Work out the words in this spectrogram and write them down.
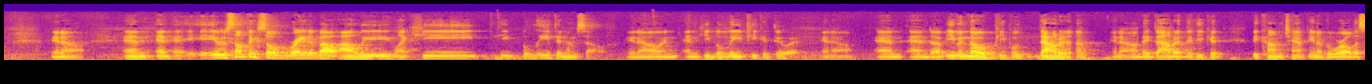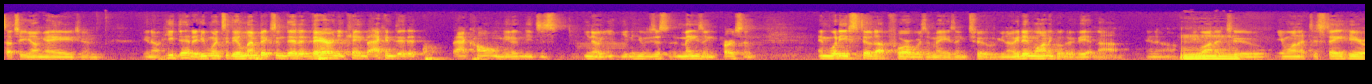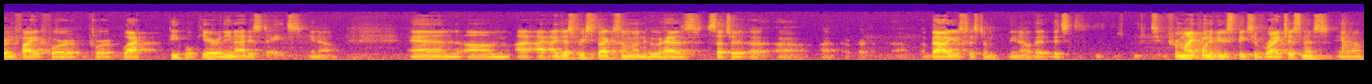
you know. And, and it it was something so great about Ali, like he he believed in himself, you know, and, and he believed he could do it, you know, and and uh, even though people doubted him, you know, they doubted that he could become champion of the world at such a young age, and you know, he did it. He went to the Olympics and did it there, and he came back and did it back home. You know, he just, you know, he, he was just an amazing person, and what he stood up for was amazing too. You know, he didn't want to go to Vietnam. You know, he wanted to he wanted to stay here and fight for for black people here in the United States. You know, and um, I, I just respect someone who has such a, a, a, a, a value system. You know, that it's from my point of view speaks of righteousness. You know.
